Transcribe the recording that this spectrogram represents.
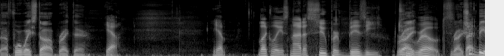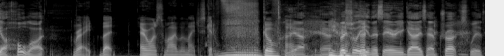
a four way stop right there. Yeah. Yep. Luckily, it's not a super busy two Right. roads. Right. Shouldn't be a whole lot. right, but every once in a while we might just get go by. Yeah. Yeah. You know? Especially in this area, guys have trucks with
